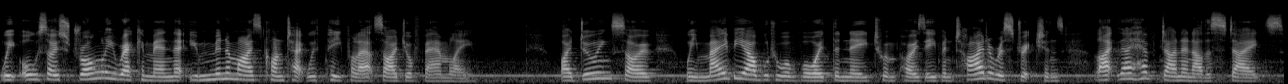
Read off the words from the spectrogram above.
we also strongly recommend that you minimise contact with people outside your family. By doing so, we may be able to avoid the need to impose even tighter restrictions like they have done in other states.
